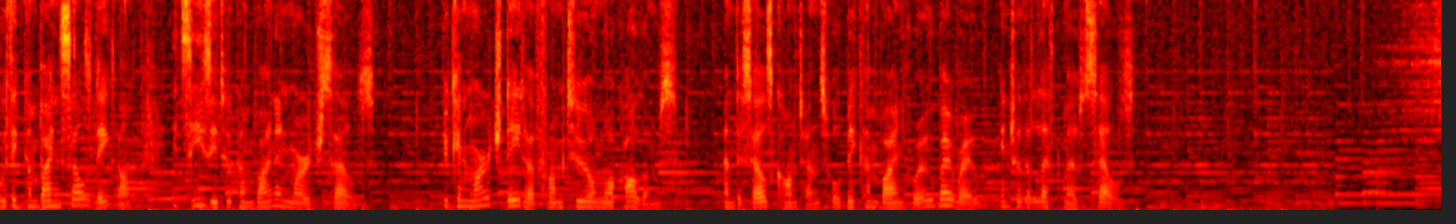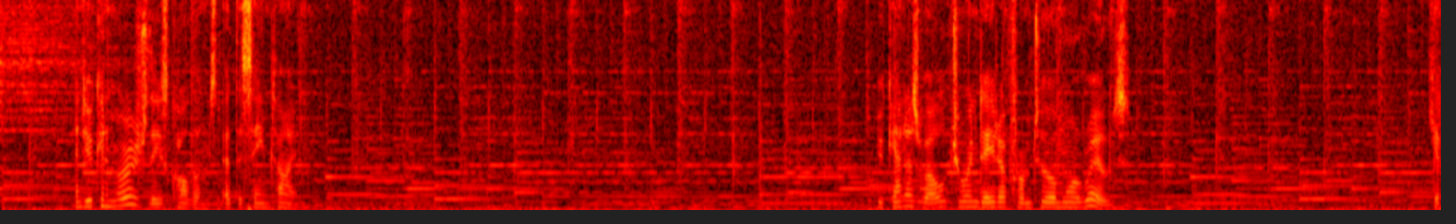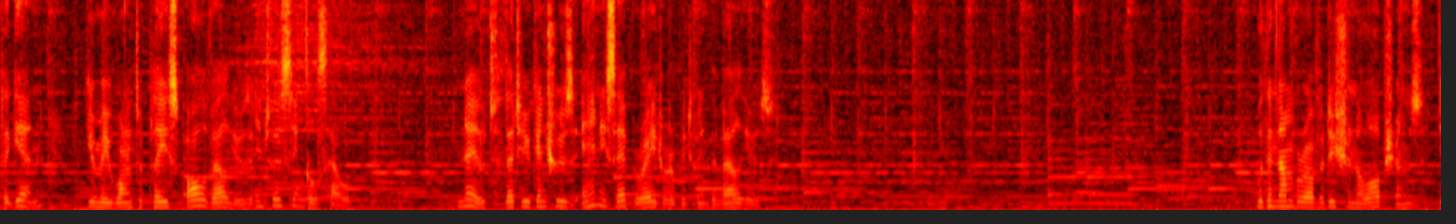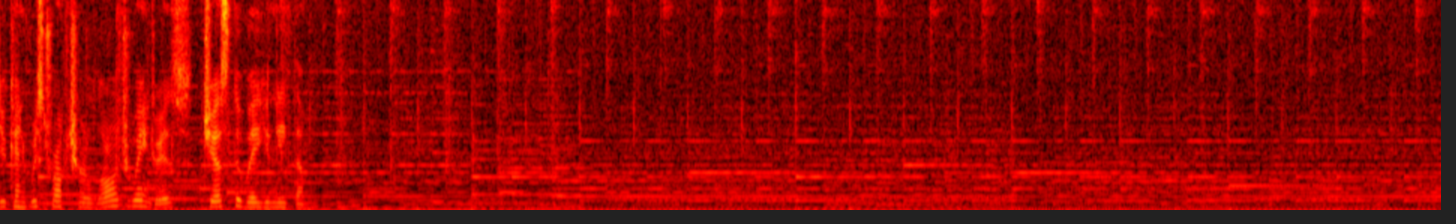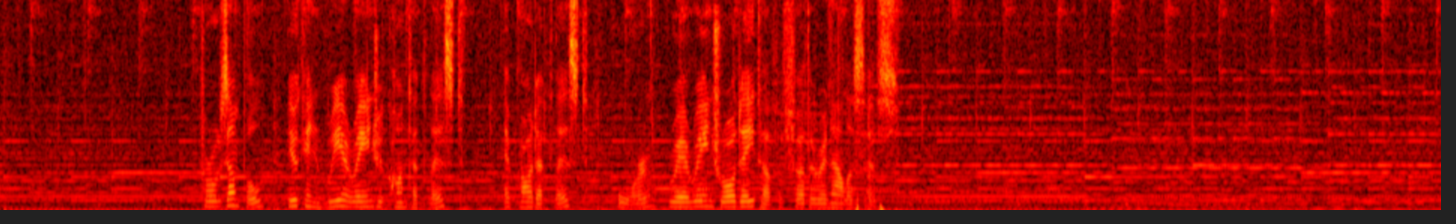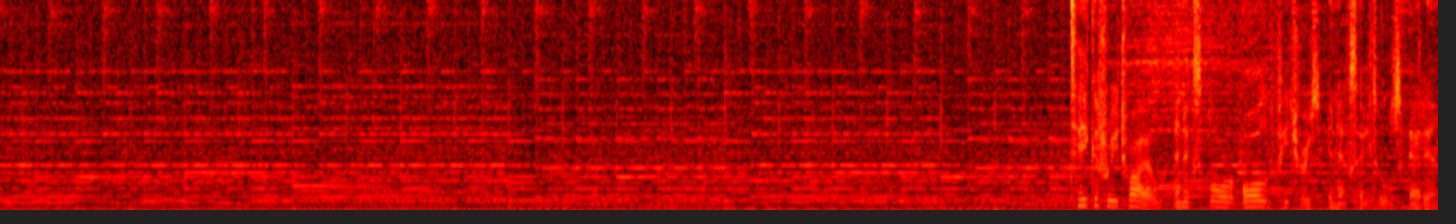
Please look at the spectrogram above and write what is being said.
With the Combine Cells data, it's easy to combine and merge cells. You can merge data from two or more columns, and the cell's contents will be combined row by row into the leftmost cells. And you can merge these columns at the same time. You can as well join data from two or more rows. Yet again, you may want to place all values into a single cell. Note that you can choose any separator between the values. With a number of additional options, you can restructure large ranges just the way you need them. For example, you can rearrange a contact list, a product list, or rearrange raw data for further analysis. Take a free trial and explore all features in XLTools add-in.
